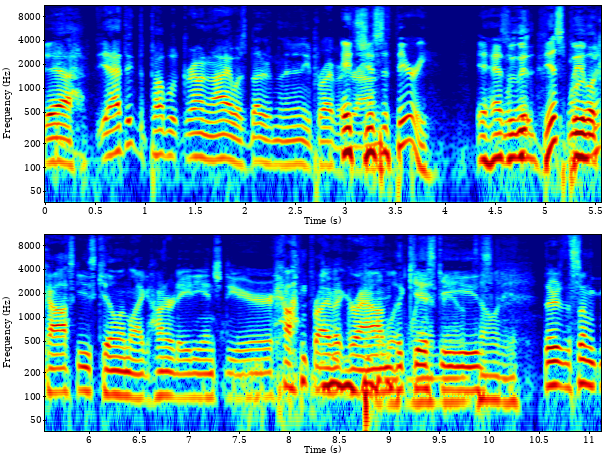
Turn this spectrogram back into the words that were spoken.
yeah, yeah. I think the public ground in Iowa is better than any private. It's ground. just a theory. It hasn't Lee, been Lee disproven. Killing like 180 inch deer on private ground. the Public man, I'm Kiskies. There's some.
